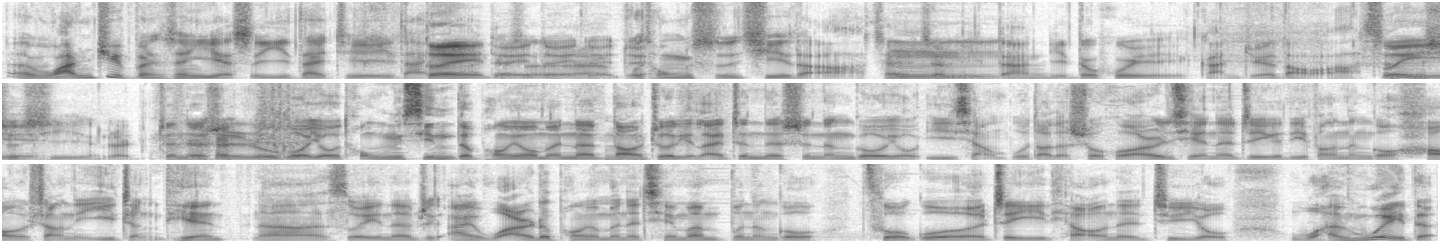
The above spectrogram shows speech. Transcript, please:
呃玩具本身也是一代接一代，对对对对，不同时期的啊，在这里但你都会感觉到啊，所以是吸引人。真的是，如果有 童心的朋友们呢，到这里来真的是能够有意想不到的收获，而且呢，这个地方能够耗上你一整天。那所以呢，这个爱玩的朋友们呢，千万不能够错过这一条呢具有玩味的。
